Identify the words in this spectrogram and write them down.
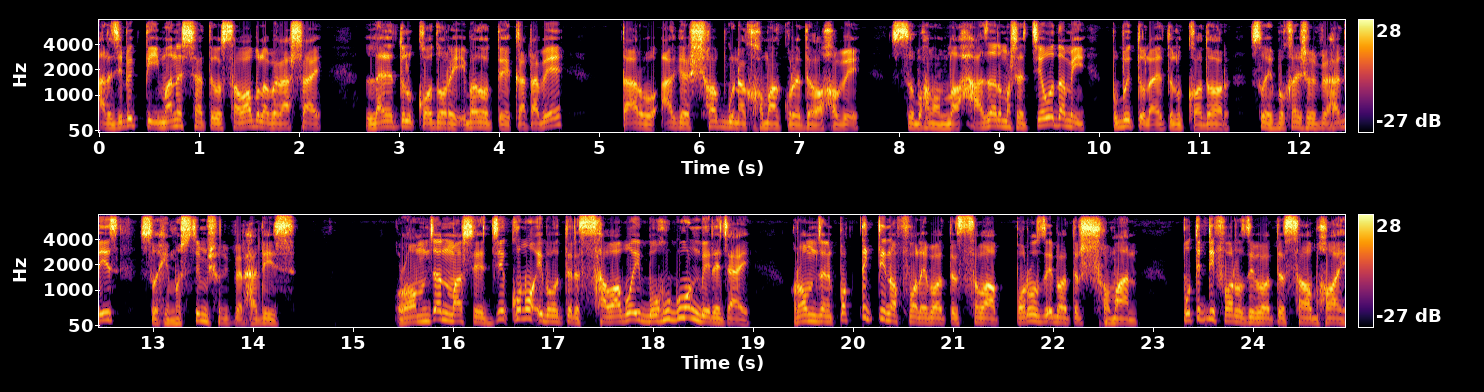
আর যে ব্যক্তি ইমানের সাথে ও সওয়াব লাভের আশায় লাইলাতুল কদরে ইবাদতে কাটাবে, তারও আগের সব গুণা ক্ষমা করে দেওয়া হবে। সুবহানাল্লাহ, হাজার মাসের চেয়েও দামি পবিত্র লাইতুল কদর। সহি বুখারি শরীফের হাদিস সহি মুসলিম শরীফের হাদিস। রমজান মাসে যে কোনো ইবাদতের সওয়াবই বহুগুণ বেড়ে যায়। রমজানের প্রত্যেকটি নফল ইবাদতের সওয়াব ফরজ ইবাদতের সমান। প্রতিটি ফরজ ইবাদতের সওয়াব হয়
